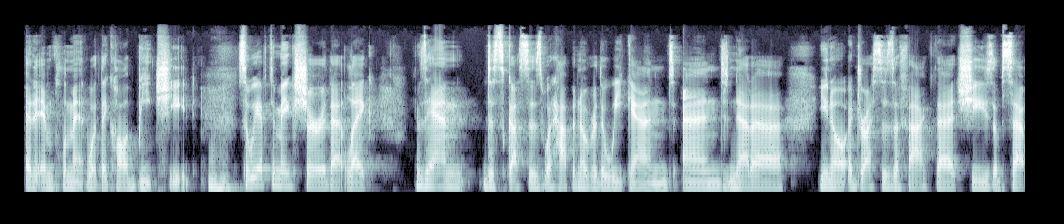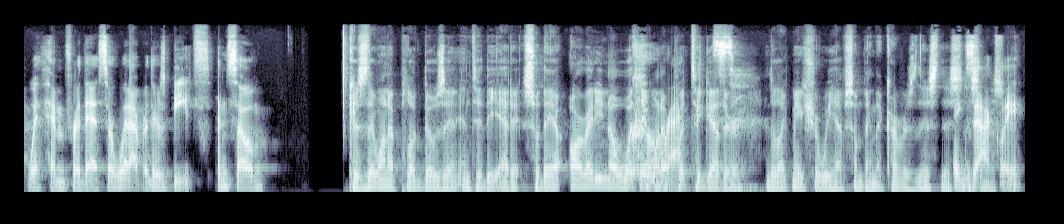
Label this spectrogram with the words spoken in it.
and implement what they call a beat sheet. Mhm. So we have to make sure that like Zan discusses what happened over the weekend and Netta, you know, addresses the fact that she's upset with him for this or whatever. There's beats. And so because they want to plug those in into the edit so they already know what they want to put together and they're like make sure we have something that covers this this this, and this. Exactly.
